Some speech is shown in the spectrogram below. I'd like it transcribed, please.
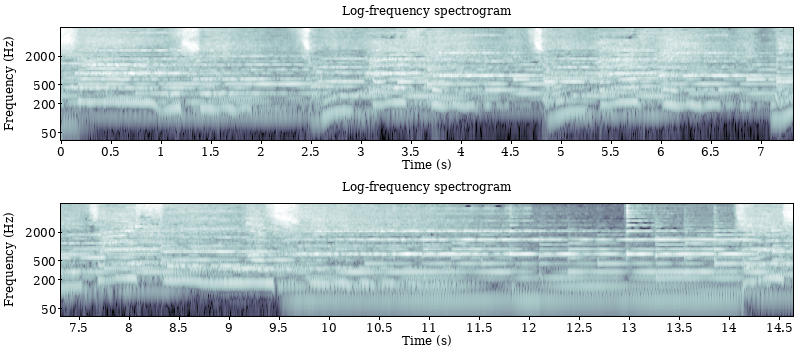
相随。虫儿飞，虫儿飞，你在思念谁？天上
